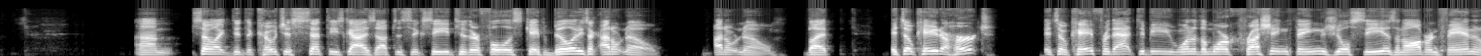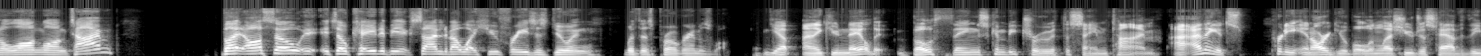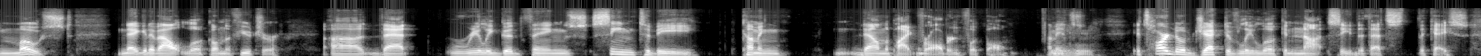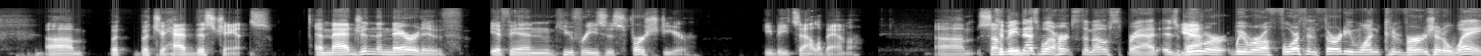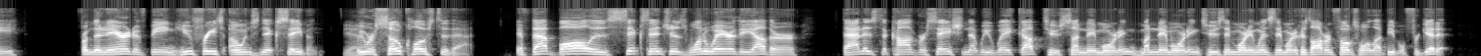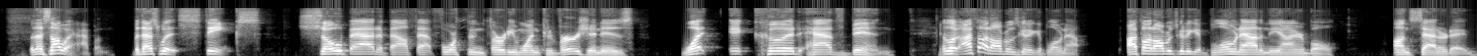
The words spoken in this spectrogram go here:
Um, so like, did the coaches set these guys up to succeed to their fullest capabilities? Like, I don't know. I don't know, but it's okay to hurt. It's okay for that to be one of the more crushing things you'll see as an Auburn fan in a long, long time. But also, it's okay to be excited about what Hugh Freeze is doing with this program as well. Yep, I think you nailed it. Both things can be true at the same time. I, I think it's pretty inarguable, unless you just have the most negative outlook on the future, uh, that really good things seem to be coming down the pike for Auburn football. I mean, mm-hmm. it's it's hard to objectively look and not see that that's the case. Um, but but you had this chance. Imagine the narrative if in Hugh Freeze's first year he beats Alabama. Um, to me, that's what hurts the most, Brad. Is yeah. we were we were a fourth and thirty-one conversion away from the narrative being Hugh Freeze owns Nick Saban. Yeah. We were so close to that. If that ball is six inches one way or the other, that is the conversation that we wake up to Sunday morning, Monday morning, Tuesday morning, Wednesday morning, because Auburn folks won't let people forget it. But that's not what happened. But that's what stinks so bad about that fourth and 31 conversion is what it could have been. And look, I thought Auburn was going to get blown out. I thought Auburn was going to get blown out in the Iron Bowl on Saturday.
